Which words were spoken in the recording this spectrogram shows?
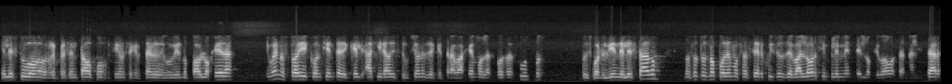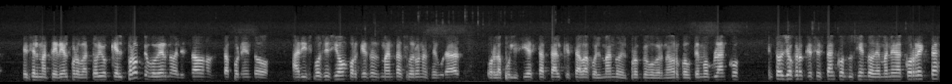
Él estuvo representado por el señor secretario de gobierno Pablo Ojeda. Y bueno, estoy consciente de que él ha girado instrucciones de que trabajemos las cosas juntos, pues por el bien del estado. Nosotros no podemos hacer juicios de valor, simplemente lo que vamos a analizar es el material probatorio que el propio gobierno del estado nos está poniendo a disposición porque esas mantas fueron aseguradas por la policía estatal que está bajo el mando del propio gobernador Cuauhtémoc Blanco. Entonces yo creo que se están conduciendo de manera correcta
